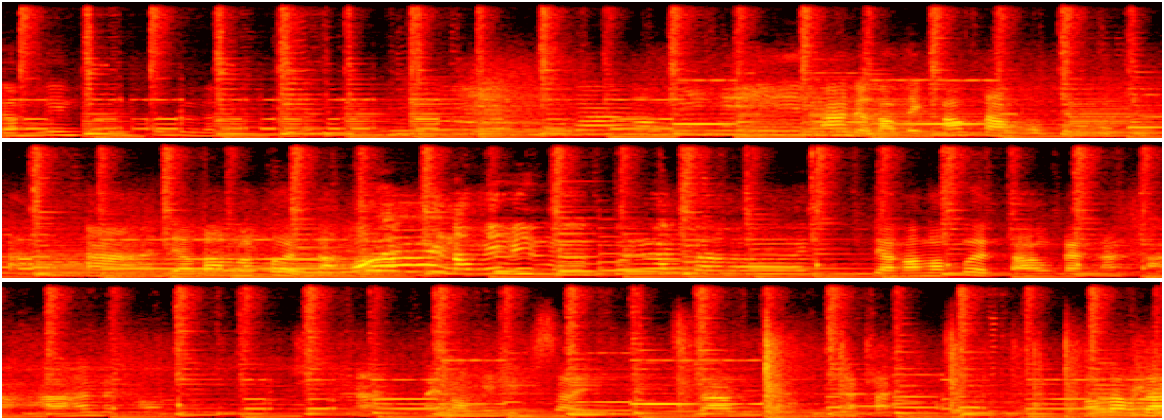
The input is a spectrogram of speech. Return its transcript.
ดึงขึ้นขึ้นขึ้นดูแล้วว้าวน้องมิลินอะเดี๋ยวเราไปเข้าเตาอบกันค่ะอ่าเดี๋ยวเรามาเปิดเตาโอ้ยน้องมิลินมือเปื้อนเลยเดี๋ยวเรามาเปิดเตากันนะคะให้น้องอะให้น้องมิลินใส่ด้านนี้นะคะเพราะเราได้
